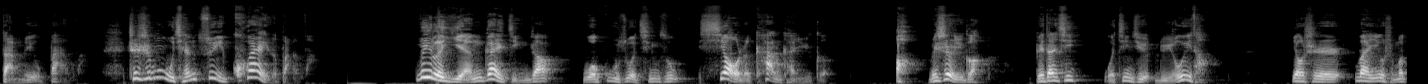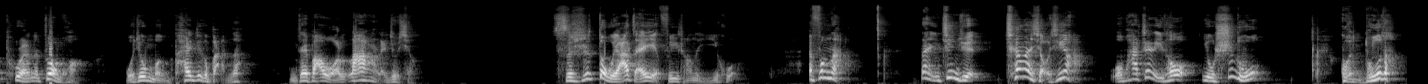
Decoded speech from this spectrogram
但没有办法，这是目前最快的办法。为了掩盖紧张，我故作轻松，笑着看看于哥。啊，没事，于哥，别担心，我进去旅游一趟。要是万一有什么突然的状况，我就猛拍这个板子，你再把我拉上来就行。此时豆芽仔也非常的疑惑。哎，疯子，那你进去千万小心啊！我怕这里头有尸毒，滚犊子！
